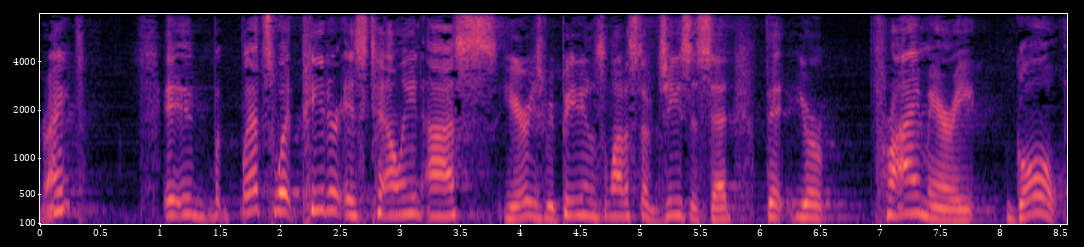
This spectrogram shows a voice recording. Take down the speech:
right? It, that's what Peter is telling us here. He's repeating a lot of stuff Jesus said that your primary goal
